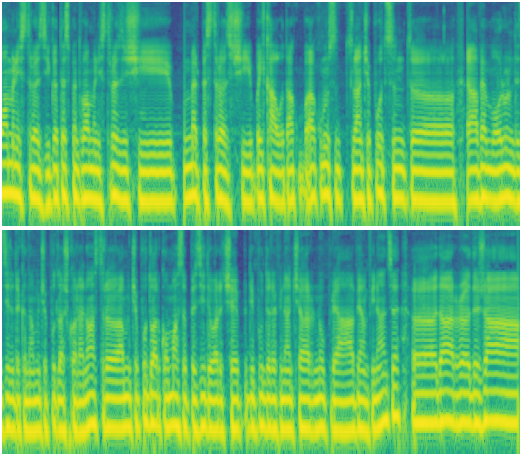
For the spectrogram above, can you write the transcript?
oamenii străzii. Gătesc pentru oamenii străzii și merg pe străzi și îi caut. Acum, acum sunt la început, sunt, uh, avem o lună de zile de când am început la școala noastră. Am început doar cu o masă pe zi, deoarece din punct de vedere financiar nu prea aveam finanțe, uh, dar uh, deja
